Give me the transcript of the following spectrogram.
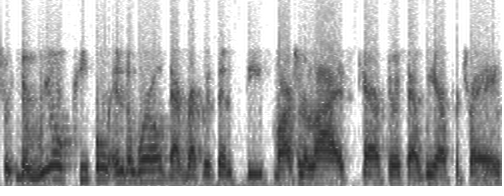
tr- the real people in the world that represent these marginalized characters that we are portraying,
